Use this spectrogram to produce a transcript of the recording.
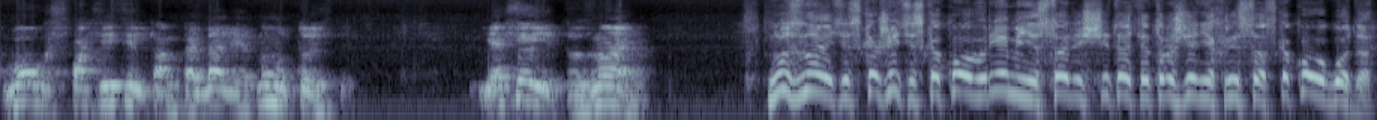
Бог Спаситель там и так далее. Ну, то есть, я все это знаю. ну, знаете, скажите, с какого времени стали считать от рождения Христа? С какого года?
